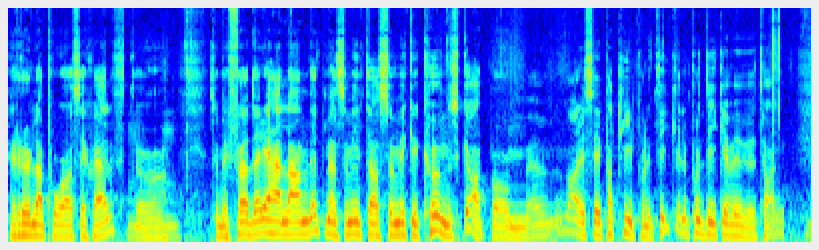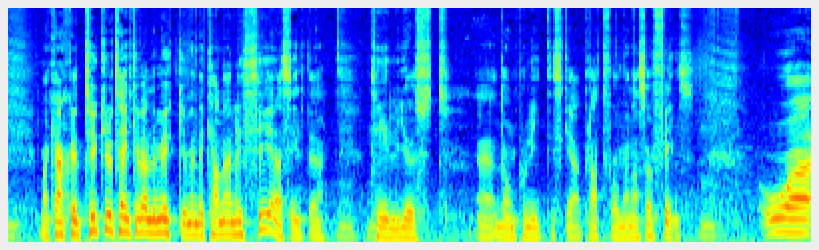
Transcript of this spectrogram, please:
rulla på av sig självt och som är födda i det här landet men som inte har så mycket kunskap om eh, vare sig partipolitik eller politik överhuvudtaget. Mm. Man kanske tycker och tänker väldigt mycket men det kanaliseras inte Mm. Mm. till just eh, de politiska plattformarna som finns. Mm. Och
